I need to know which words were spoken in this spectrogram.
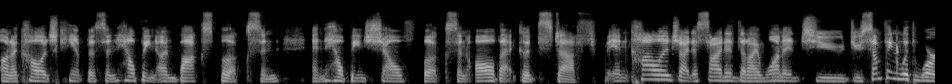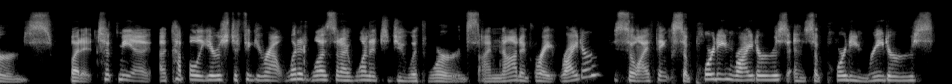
on a college campus and helping unbox books and, and helping shelf books and all that good stuff. In college, I decided that I wanted to do something with words, but it took me a, a couple of years to figure out what it was that I wanted to do with words. I'm not a great writer, so I think supporting writers and supporting readers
